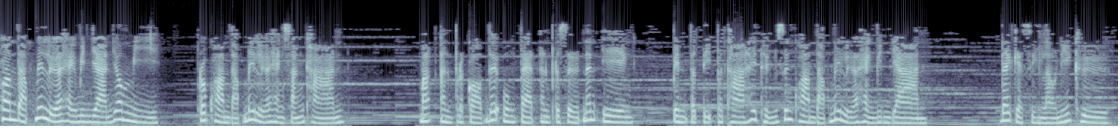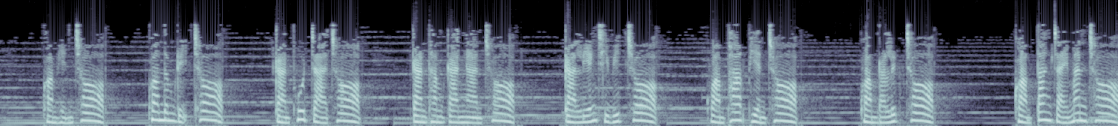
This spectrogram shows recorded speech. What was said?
ความดับไม่เหลือแห่งวิญญาณย่อมมี เพราะความดับไม่เหลือแห่งสังขารมรรคอันประกอบด้วยองค์แปดอันประเสริฐนั่นเอง เป็นปฏิปทาให้ถึงซึ่งความดับไม่เหลือแห่งวิญญาณ ได้แก่สิ่งเหล่านี้คือ ความเห็นชอบ ความดำริชอบ การพูดจาชอบ การทำการงานชอบ การเลี้ยงชีวิตชอบ ความภาคเพียรชอบ ความระลึกชอบ ความตั้งใจมั่นชอบ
